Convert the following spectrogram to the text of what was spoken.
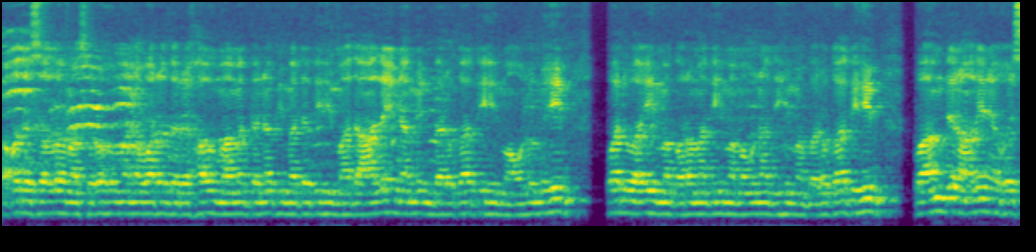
وقد الله نصرهم ونور درهم ومدنا بمددهم هذا علينا من بركاتهم وعلومهم ودوائهم وكرامتهم وموناتهم وبركاتهم وأمدر علينا غيث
